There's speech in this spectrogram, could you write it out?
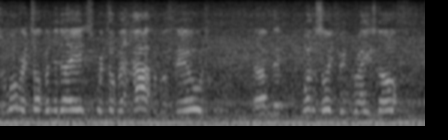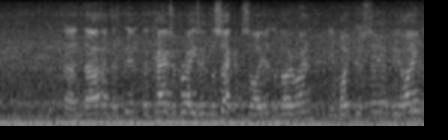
So what we're topping today is we're topping half of a field. Um, the, one side's been grazed off and, uh, and the, the, cows are grazing the second side at the moment. You might just see them behind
